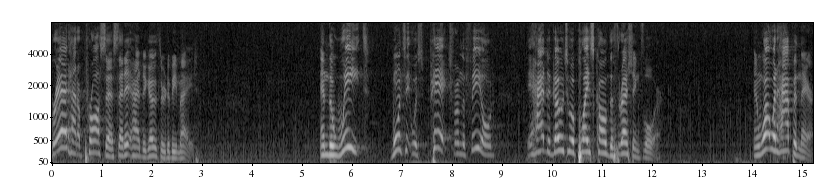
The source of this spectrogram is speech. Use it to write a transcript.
bread had a process that it had to go through to be made. And the wheat, once it was picked from the field, it had to go to a place called the threshing floor. And what would happen there?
